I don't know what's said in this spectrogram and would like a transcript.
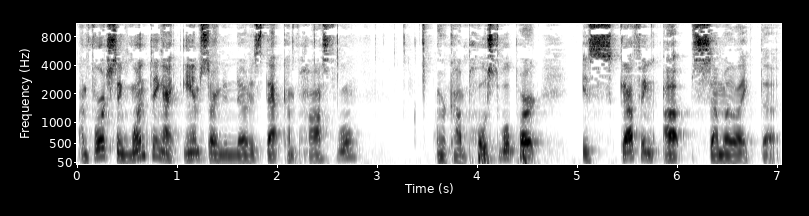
Unfortunately, one thing I am starting to notice, that compostable or compostable part is scuffing up some of like the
